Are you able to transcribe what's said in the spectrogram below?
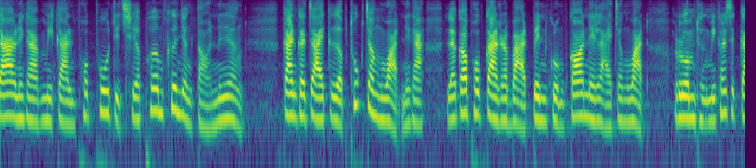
-19 นะคะมีการพบผู้ติดเชื้อเพิ่มขึ้นอย่างต่อเนื่อง การกระจายเกือบทุกจังหวัดนะคะแล้วก็พบการระบาดเป็นกลุ่มก้อนในหลายจังหวัด รวมถึงมีข้าราชก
